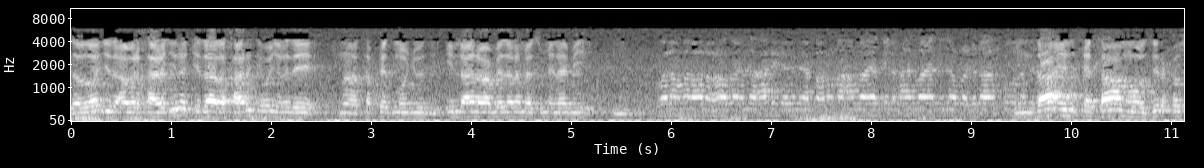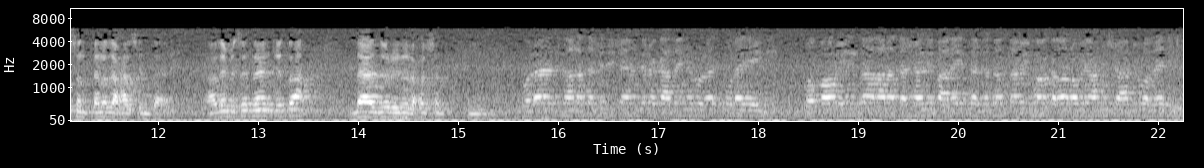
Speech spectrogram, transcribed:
زواج امر خارجی نہ چدا خارج وجہ دے نہ تفیت موجود. الا ان عبد الله مسلم نبی من دا انقطاع موزر حسن تنظر حسن داری هذا مثل دا انقطاع لا الى الحسن. ولا يزال تجري شيئا بركعتين الاولين وقال ان كان لتشرف عليه سجدت فهو كما روي عن الشعبي وغيره.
